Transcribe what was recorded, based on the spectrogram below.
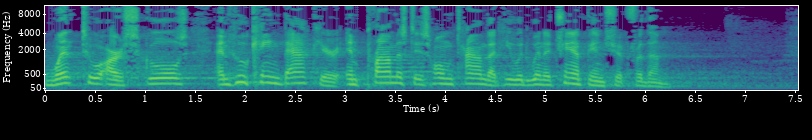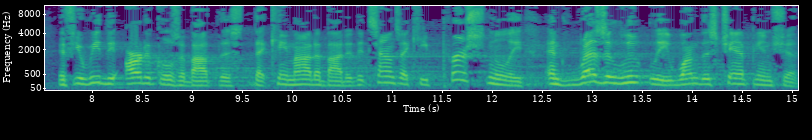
went to our schools, and who came back here and promised his hometown that he would win a championship for them. If you read the articles about this that came out about it, it sounds like he personally and resolutely won this championship.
